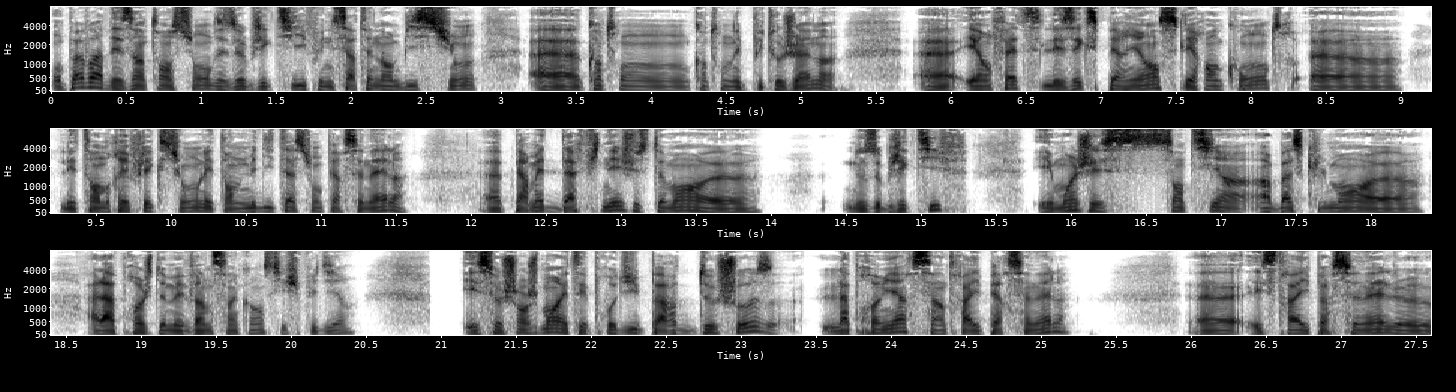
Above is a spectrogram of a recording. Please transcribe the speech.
on peut avoir des intentions, des objectifs, une certaine ambition euh, quand on quand on est plutôt jeune, euh, et en fait les expériences, les rencontres, euh, les temps de réflexion, les temps de méditation personnelle euh, permettent d'affiner justement nos objectifs. Et moi j'ai senti un, un basculement à l'approche de mes 25 ans, si je puis dire, et ce changement a été produit par deux choses. La première, c'est un travail personnel. Euh, et ce travail personnel, euh,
